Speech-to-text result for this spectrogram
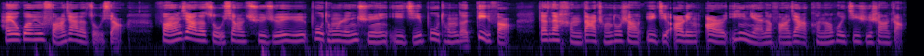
还有关于房价的走向。房价的走向取决于不同人群以及不同的地方，但在很大程度上，预计2021年的房价可能会继续上涨，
